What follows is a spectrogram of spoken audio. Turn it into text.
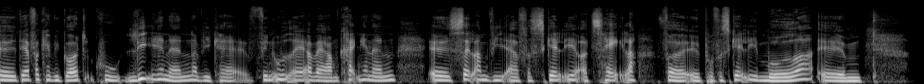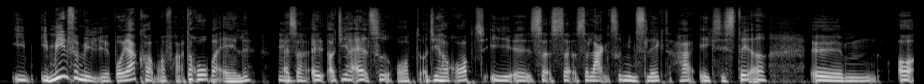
Øh, derfor kan vi godt kunne lide hinanden, og vi kan finde ud af at være omkring hinanden, øh, selvom vi er forskellige og taler for, øh, på forskellige måder. Øh, i, i min familie, hvor jeg kommer fra, der råber alle. Mm. Altså, øh, og de har altid råbt, og de har råbt i øh, så, så, så lang tid min slægt har eksisteret. Øhm, og,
